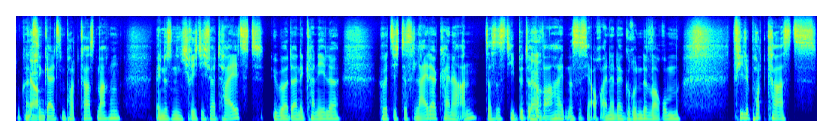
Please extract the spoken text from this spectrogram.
Du kannst ja. den geilsten Podcast machen. Wenn du es nicht richtig verteilst über deine Kanäle, hört sich das leider keiner an. Das ist die bittere ja. Wahrheit und das ist ja auch einer der Gründe, warum viele Podcasts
